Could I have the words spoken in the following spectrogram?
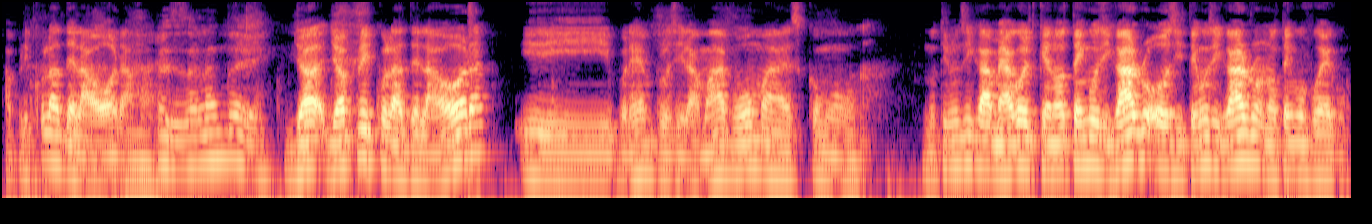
aplico las de la hora, madre. Estás hablando de. Yo, yo aplico las de la hora y, por ejemplo, si la madre fuma, es como, no tiene un cigarro, me hago el que no tengo cigarro, o si tengo cigarro, no tengo fuego.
